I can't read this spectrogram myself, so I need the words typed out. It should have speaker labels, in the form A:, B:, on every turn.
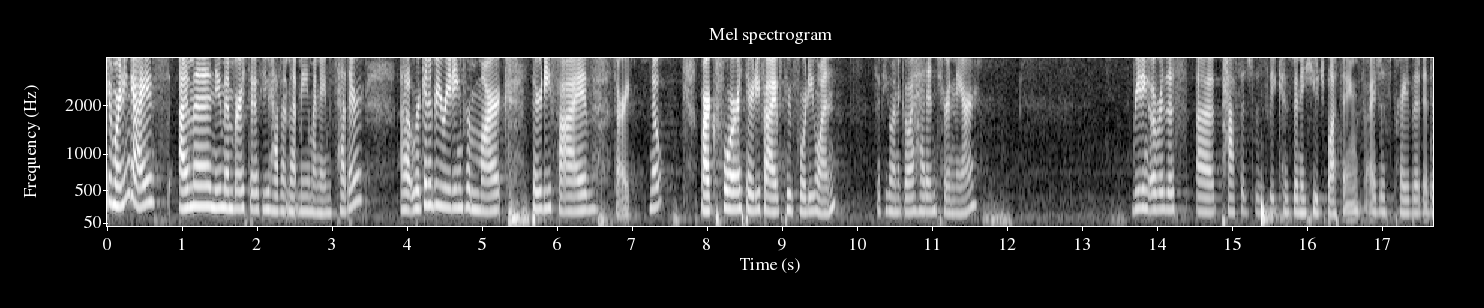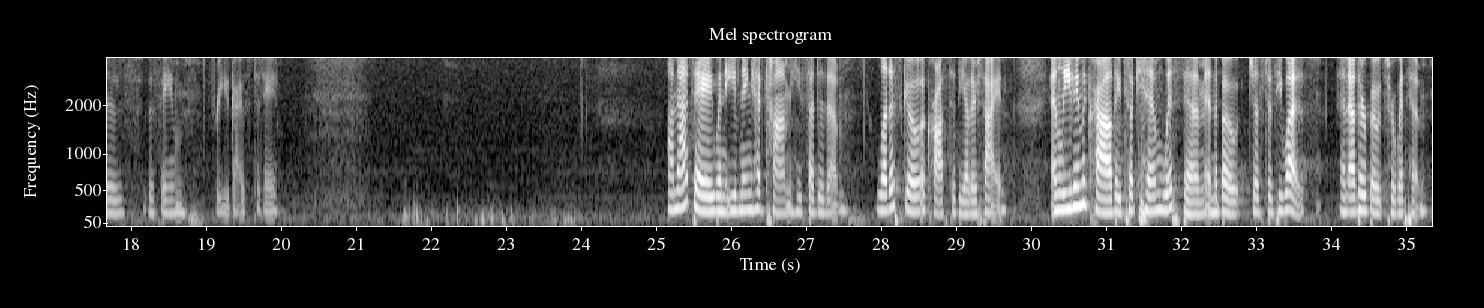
A: Good morning, guys. I'm a new member, so if you haven't met me, my name's Heather. Uh, we're going to be reading from Mark 35, sorry, nope, Mark 4, 35 through 41. So if you want to go ahead and turn there. Reading over this uh, passage this week has been a huge blessing, so I just pray that it is the same for you guys today. On that day, when evening had come, he said to them, Let us go across to the other side. And leaving the crowd, they took him with them in the boat, just as he was, and other boats were with him.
